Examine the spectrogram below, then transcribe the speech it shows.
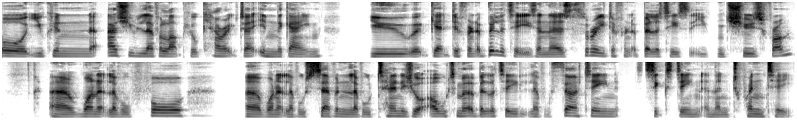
or you can, as you level up your character in the game, you get different abilities, and there's three different abilities that you can choose from. Uh, one at level four, uh, one at level seven, level ten is your ultimate ability. Level 13, 16, and then twenty.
